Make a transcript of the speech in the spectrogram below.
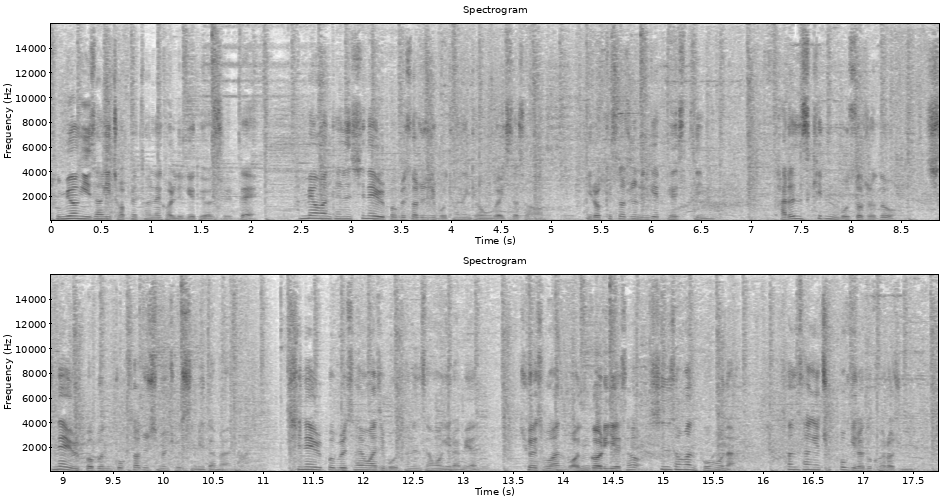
두 명 이상이 저 패턴에 걸리게 되었을 때 한 명한테는 신의 율법을 써주지 못하는 경우가 있어서 이렇게 써주는 게 베스트입니다. 다른 스킬은 못 써줘도 신의 율법은 꼭 써주시면 좋습니다만 신의 율법을 사용하지 못하는 상황이라면 최소한 원거리에서 신성한 보호나 천상의 축복이라도 걸어줍니다.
